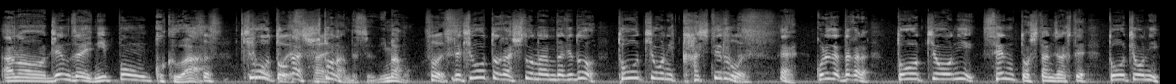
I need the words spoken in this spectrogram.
あの現在日本国は京都が首都なんですよ、今も。そうです。京都が首都なんだけど東京に貸してるんです。ええこれがだから東京にセントしたんじゃなくて東京に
